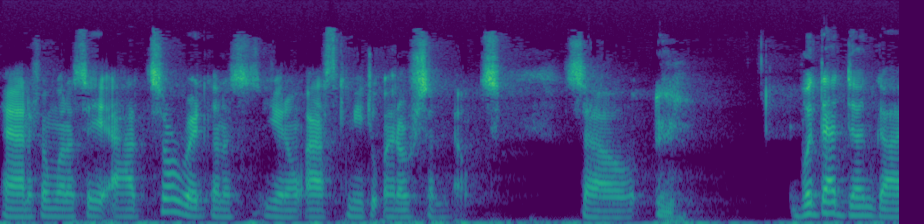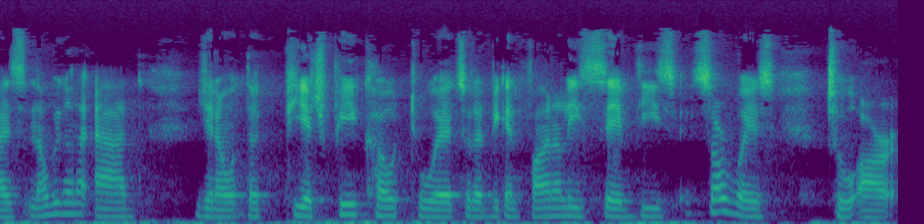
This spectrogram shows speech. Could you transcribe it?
And if I'm gonna say add survey, it's gonna, you know, ask me to enter some notes. So with that done, guys, now we're gonna add you know the PHP code to it so that we can finally save these surveys to our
